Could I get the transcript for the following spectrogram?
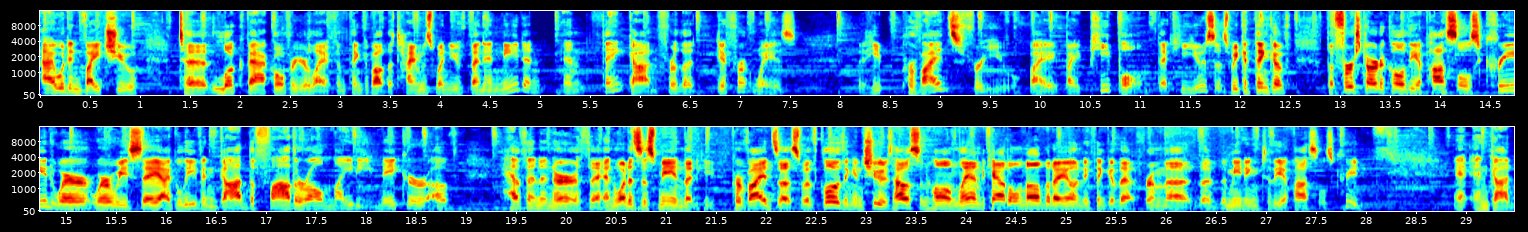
I would invite you to look back over your life and think about the times when you've been in need and, and thank God for the different ways that He provides for you by, by people that He uses. We could think of the first article of the Apostles' Creed where, where we say, I believe in God the Father Almighty, maker of heaven and earth. And what does this mean? That He provides us with clothing and shoes, house and home, land, cattle, and all that I own. You think of that from uh, the, the meaning to the Apostles' Creed. And, and God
